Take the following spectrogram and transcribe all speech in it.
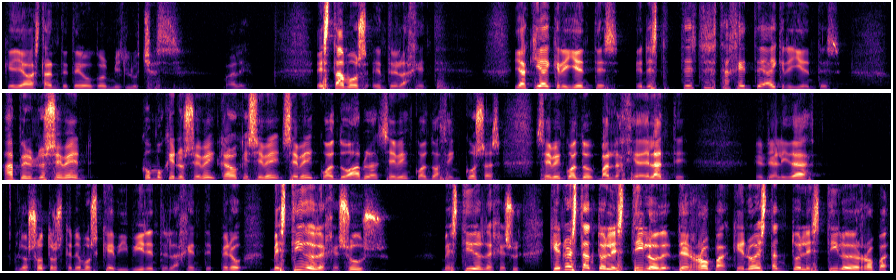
que ya bastante tengo con mis luchas. ¿Vale? Estamos entre la gente. Y aquí hay creyentes. En este, esta gente hay creyentes. Ah, pero no se ven. ¿Cómo que no se ven? Claro que se ven. Se ven cuando hablan, se ven cuando hacen cosas, se ven cuando van hacia adelante. En realidad, nosotros tenemos que vivir entre la gente, pero vestidos de Jesús. Vestidos de Jesús. Que no es tanto el estilo de ropa, que no es tanto el estilo de ropa,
